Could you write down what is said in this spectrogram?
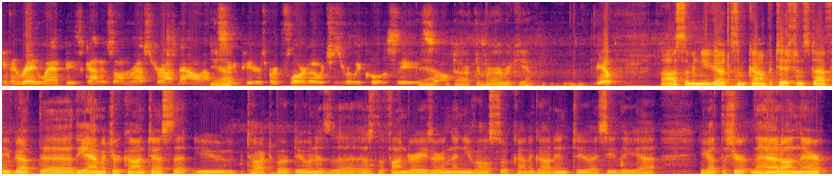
even Ray Lampe's got his own restaurant now out in Yeah. St. Petersburg, Florida, which is really cool to see. Yeah, So, Doctor Barbecue. yep, Awesome, and you got some competition stuff. You've got the the amateur contest that you talked about doing as the as the fundraiser, and then you've also kind of got into. I see the uh, you got the shirt and the hat on there.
